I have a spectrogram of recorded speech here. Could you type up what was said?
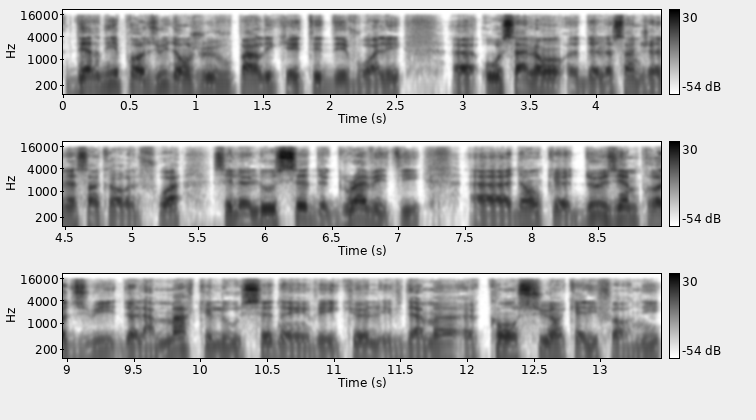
Dernier produit dont je veux vous parler qui a été dévoilé euh, au salon de Los Angeles encore une fois, c'est le Lucid Gravity. Euh, donc deuxième produit de la marque Lucid, un véhicule évidemment euh, conçu en Californie.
